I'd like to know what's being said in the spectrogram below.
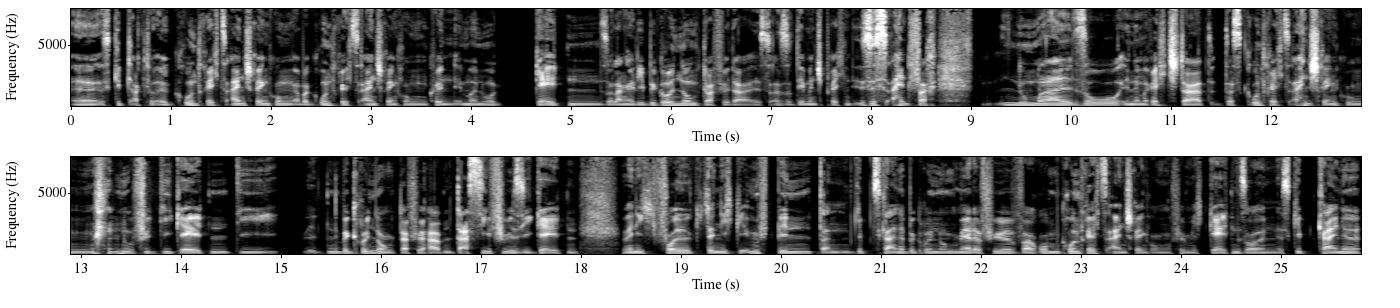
Äh, es gibt aktuell Grundrechtseinschränkungen, aber Grundrechtseinschränkungen können immer nur gelten, solange die Begründung dafür da ist. Also dementsprechend ist es einfach nun mal so in einem Rechtsstaat, dass Grundrechtseinschränkungen nur für die gelten, die eine Begründung dafür haben, dass sie für sie gelten. Wenn ich vollständig geimpft bin, dann gibt es keine Begründung mehr dafür, warum Grundrechtseinschränkungen für mich gelten sollen. Es gibt keine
